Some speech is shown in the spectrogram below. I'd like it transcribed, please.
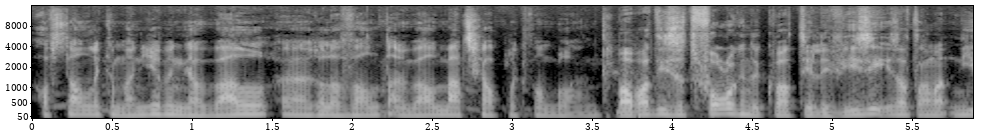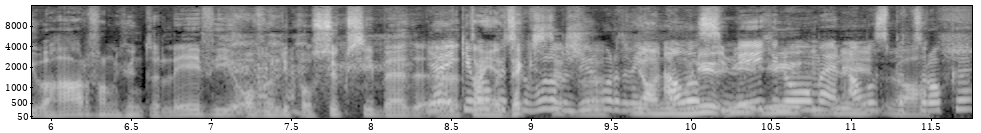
afstandelijke manier, vind ik dat wel eh, relevant en wel maatschappelijk van belang. Maar wat is het volgende qua televisie? Is dat dan het nieuwe haar van Gunther Levy of een liposuctie bij de Ja, eh, ik heb ook Tanja het gevoel op duur worden we Ja, in nou, alles nu- nu- meegenomen en nu- alles ja. betrokken.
